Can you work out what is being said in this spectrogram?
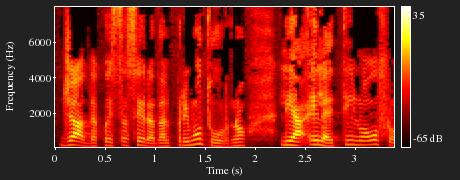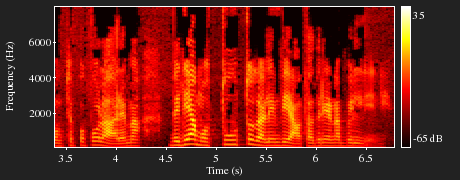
già da questa sera, dal primo turno, li ha eletti il nuovo Fronte Popolare. Ma vediamo tutto dall'inviata Adriana Bellini.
